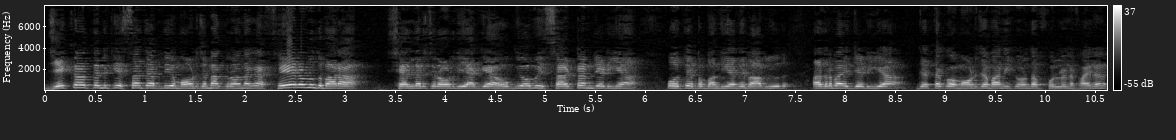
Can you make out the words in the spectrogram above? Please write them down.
ਜੇਕਰ ਉਹ ਤਿੰਨ ਕਿਸ਼ਤਾਂ 'ਚ ਆਪਣੀ ਅਮਾਉਂਟ ਜਮ੍ਹਾਂ ਕਰਾਉਂਦਾਗਾ, ਫਿਰ ਉਹਨੂੰ ਦੁਬਾਰਾ ਸ਼ੈਲਰ ਚਲਾਉਣ ਦੀ ਆਗਿਆ ਹੋਊਗੀ। ਉਹ ਵੀ ਸਰਟਨ ਜਿਹੜੀਆਂ ਉਹ ਤੇ ਪਾਬੰਦੀਆਂ ਦੇ ਬਾਵਜੂਦ। ਅਦਰਵਾਈਜ਼ ਜਿਹੜੀ ਆ, ਜਦ ਤੱਕ ਉਹ ਅਮਾਉਂਟ ਜਮ੍ਹਾਂ ਨਹੀਂ ਕਰਾਉਂਦਾ ਫੁੱਲ ਐਂਡ ਫਾਈਨਲ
